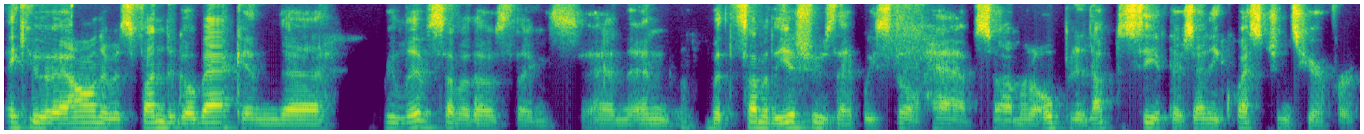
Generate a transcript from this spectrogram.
Thank you, Alan. It was fun to go back and uh, relive some of those things and, and with some of the issues that we still have. So I'm going to open it up to see if there's any questions here for,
